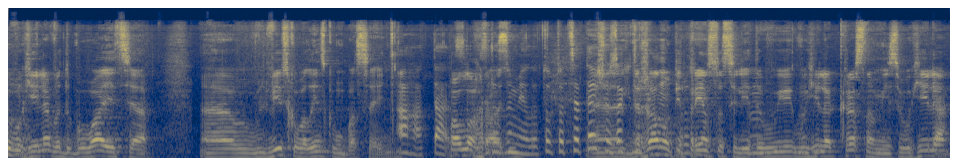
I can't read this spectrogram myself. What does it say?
це вугілля видобувається е, в Львівсько-Волинському басейні. Ага, так, Павлограді. зрозуміло. Тобто це те, що Е, захід... Державному підприємству «Селіди» вугілля, Красновміс вугілля, Так.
